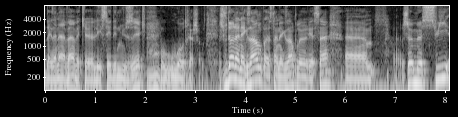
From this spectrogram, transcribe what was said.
des années avant avec les CD de musique ou, ou autre chose. Je vous donne un exemple. C'est un exemple récent. Euh, je me suis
